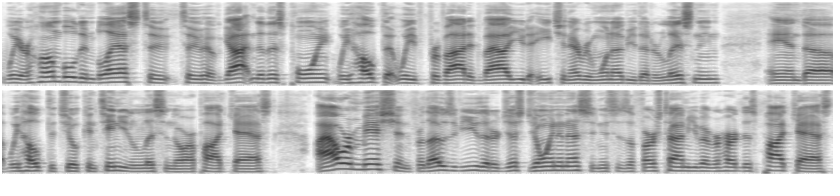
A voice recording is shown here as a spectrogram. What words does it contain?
We are humbled and blessed to to have gotten to this point. We hope that we've provided value to each and every one of you that are listening, and uh, we hope that you'll continue to listen to our podcast. Our mission, for those of you that are just joining us, and this is the first time you've ever heard this podcast,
